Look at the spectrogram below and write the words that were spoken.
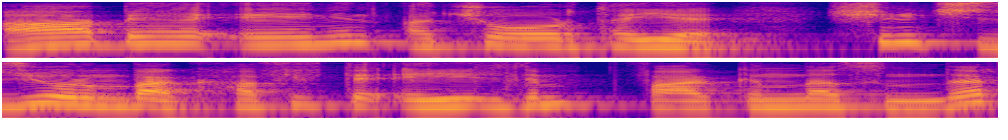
ABE'nin açı ortayı. Şimdi çiziyorum bak hafif de eğildim farkındasındır.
